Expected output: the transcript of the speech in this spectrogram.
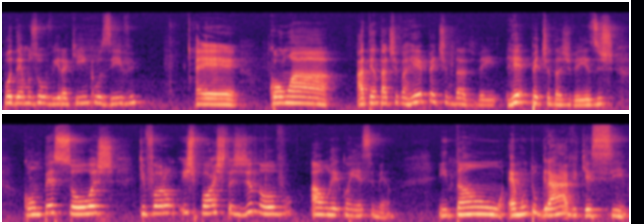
podemos ouvir aqui, inclusive é, com a, a tentativa repetida, repetidas vezes com pessoas que foram expostas de novo a um reconhecimento. Então, é muito grave que esse,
